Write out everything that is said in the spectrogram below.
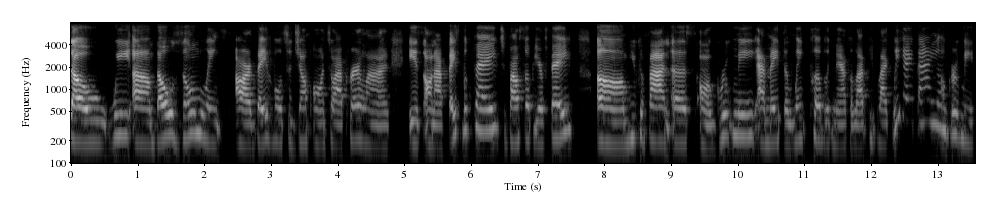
So we um those Zoom links are available to jump onto our prayer line. is on our Facebook page, Boss Up Your Faith. Um, you can find us on GroupMe. I made the link public now because a lot of people like we can't find you on GroupMe.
